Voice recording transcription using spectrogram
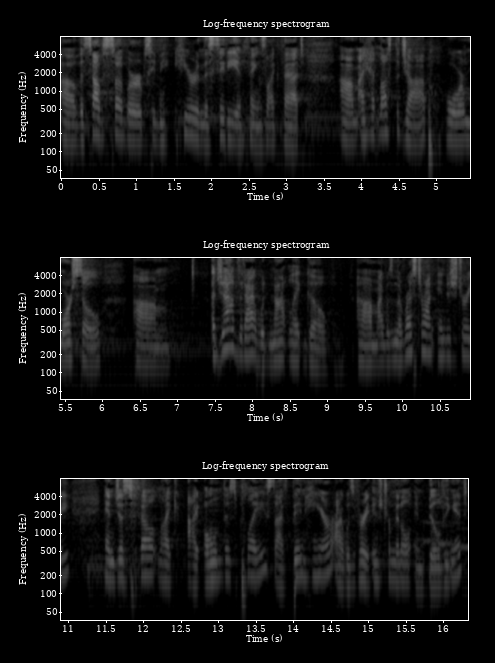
uh, the south suburbs in, here in the city and things like that. Um, I had lost a job, or more so, a job that I would not let go. I was in the restaurant industry and just felt like I owned this place. I've been here. I was very instrumental in building it.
